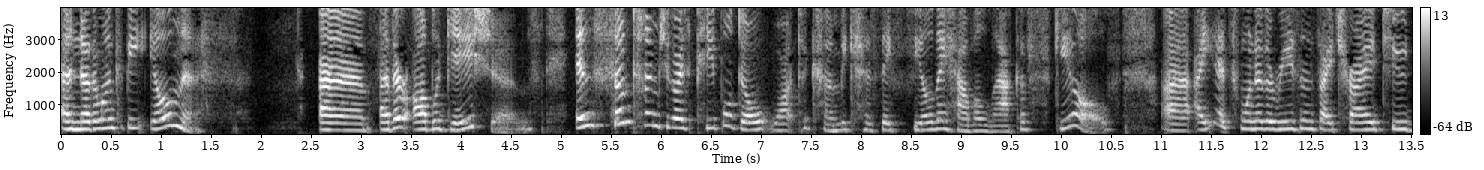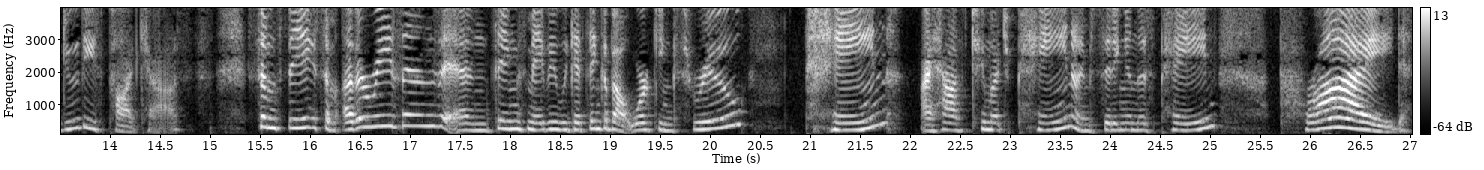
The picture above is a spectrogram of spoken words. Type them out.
Another one could be illness um, other obligations. And sometimes, you guys, people don't want to come because they feel they have a lack of skills. Uh, I, it's one of the reasons I try to do these podcasts. Some things, some other reasons, and things maybe we could think about working through pain. I have too much pain. I'm sitting in this pain. Pride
